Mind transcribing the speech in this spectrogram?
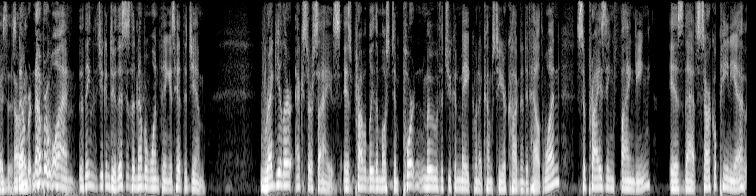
choices. All number right. number one, the thing that you can do. This is the number one thing: is hit the gym. Regular exercise is probably the most important move that you can make when it comes to your cognitive health. One surprising finding is that sarcopenia. Do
